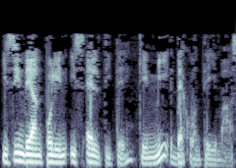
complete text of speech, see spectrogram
Εις ίνδεαν πολλήν εις έλτητε, και μη δέχονται ημάς,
